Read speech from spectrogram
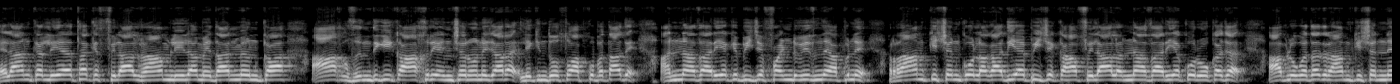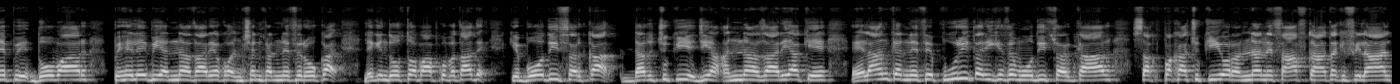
ऐलान कर लिया था कि फ़िलहाल रामलीला मैदान में उनका ज़िंदगी का आखिरी अनशन होने जा रहा है, लेकिन दोस्तों आपको बता दें, अन्ना हजारिया के पीछे फंडविज ने अपने राम किशन को लगा दिया है, पीछे कहा, फ़िलहाल अन्ना हजारिया को रोका जाए। आप लोग बता दें, राम किशन ने दो बार पहले भी अन्ना हजारिया को अनशन करने से रोका है। लेकिन दोस्तों अब आपको बता दें कि मोदी सरकार डर चुकी है। जी हाँ अन्ना हजारिया के ऐलान करने से पूरी तरीके से मोदी सरकार सक पका चुकी है और अन्ना ने साफ़ कहा था कि फ़िलहाल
